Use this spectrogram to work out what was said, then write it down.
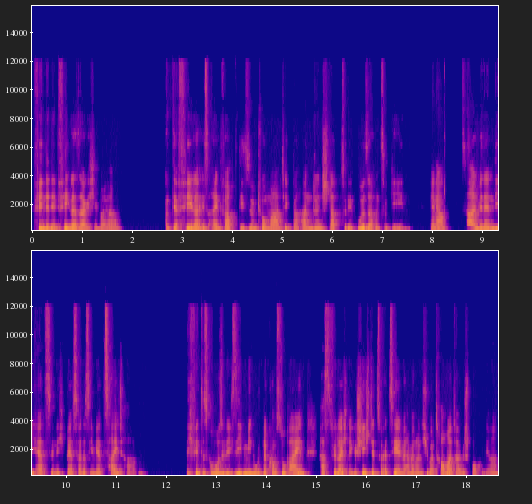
finde den Fehler, sage ich immer, ja. Und der Fehler ist einfach, die Symptomatik behandeln, statt zu den Ursachen zu gehen. Genau. Zahlen wir denn die Ärzte nicht besser, dass sie mehr Zeit haben? Ich finde es gruselig. Sieben Minuten, da kommst du rein, hast vielleicht eine Geschichte zu erzählen. Wir haben ja noch nicht über Traumata gesprochen, ja.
